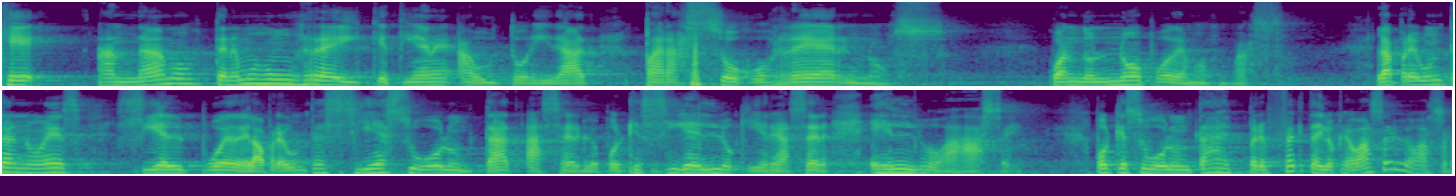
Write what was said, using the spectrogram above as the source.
que andamos, tenemos un rey que tiene autoridad para socorrernos cuando no podemos más la pregunta no es si Él puede, la pregunta es si es su voluntad hacerlo, porque si Él lo quiere hacer, Él lo hace, porque su voluntad es perfecta y lo que va a hacer lo hace.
